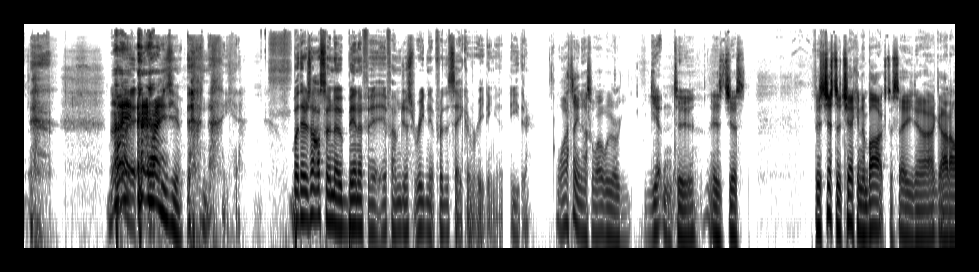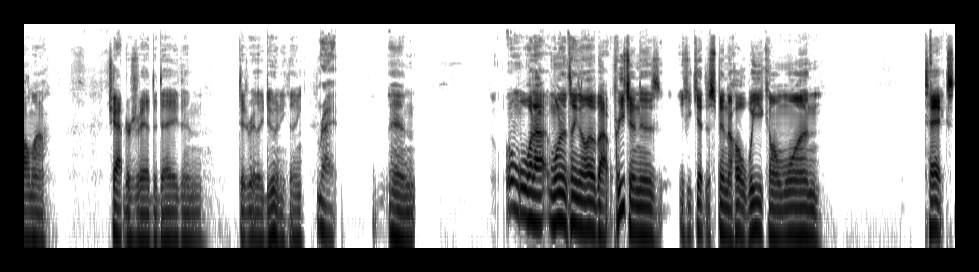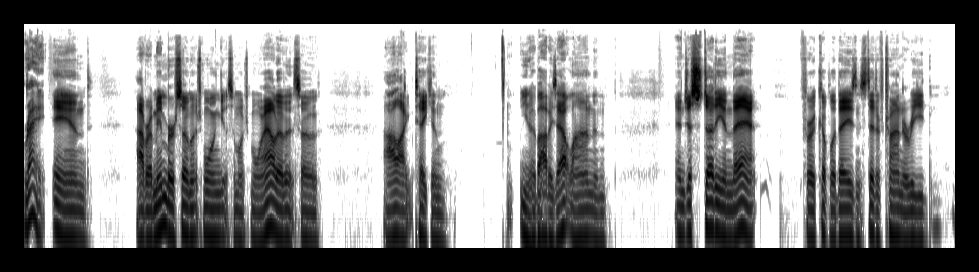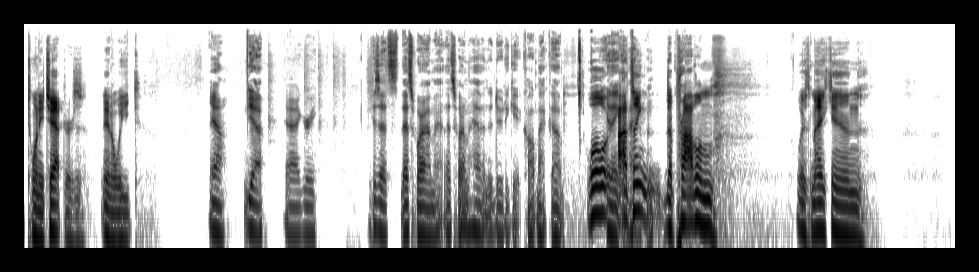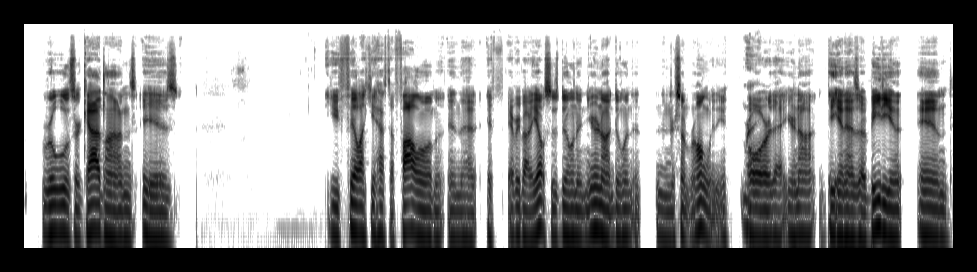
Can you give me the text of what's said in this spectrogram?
but I need you. yeah. But there's also no benefit if I'm just reading it for the sake of reading it either. Well, I think that's what we were getting to is just if it's just a check in the box to say, you know, I got all my chapters read today, then did it really do anything? Right. And what I one of the things I love about preaching is if you get to spend a whole week on one text Right. and I remember so much more and get so much more out of it. So I like taking, you know, Bobby's outline and and just studying that for a couple of days instead of trying to read twenty chapters in a week. Yeah. Yeah. Yeah, I agree. Because that's that's where I'm at. That's what I'm having to do to get called back up. Well, I think happen. the problem with making rules or guidelines is you feel like you have to follow them, and that if everybody else is doing it and you're not doing it, then there's something wrong with you, Right. or that you're not being as obedient. And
